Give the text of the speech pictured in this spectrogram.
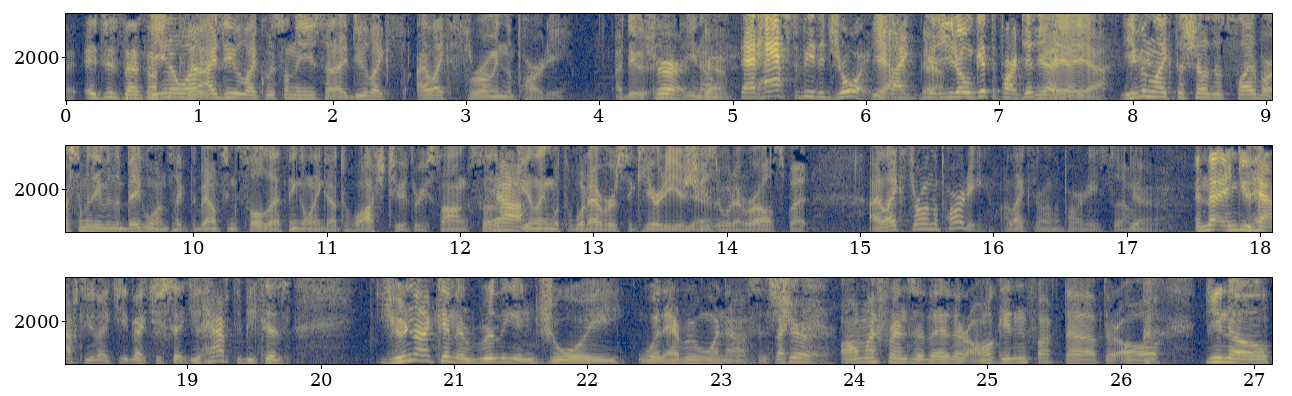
yeah. It just that's not. But you the know what? I do like with something you said. I do like th- I like throwing the party. I do. Sure. You know. Yeah. That has to be the joy. Yeah, Like, because yeah. you don't get to participate. yeah, yeah. Yeah. Even like the shows at Slide Bar, some of the, even the big ones, like the Bouncing Souls, I think only got to watch two or three songs. So I was dealing with whatever security issues Yeah. or whatever else. But I like throwing the party. I like throwing the party. So Yeah, and that and you have to like you like you said you have to because you're not going to really enjoy what everyone else is. Like, Sure. All my friends are there. They're all getting fucked up. They're all you know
